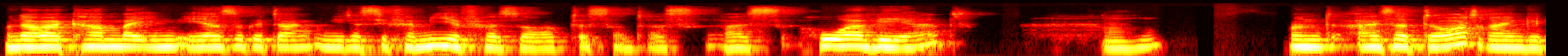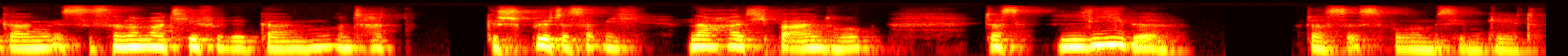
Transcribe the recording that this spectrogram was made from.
Und dabei kamen bei ihm eher so Gedanken wie, dass die Familie versorgt ist und das als hoher Wert. Mhm. Und als er dort reingegangen ist, ist er nochmal tiefer gegangen und hat gespürt, das hat mich nachhaltig beeindruckt, dass Liebe das ist, worum es ihm geht.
